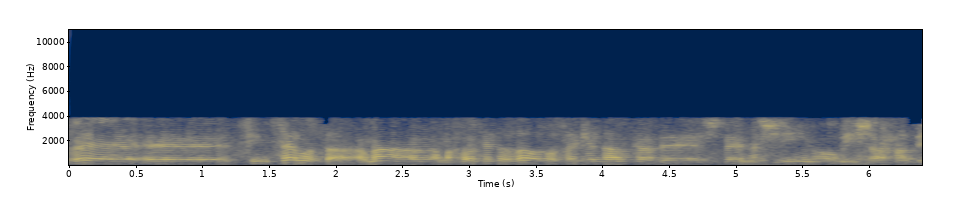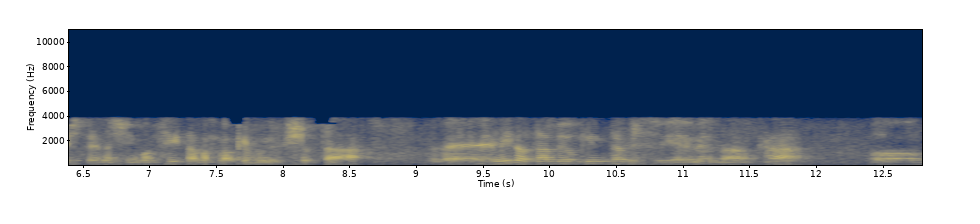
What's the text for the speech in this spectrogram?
וצמצם אותה. אמר, המחלוקת הזאת עוסקת דווקא בשתי נשים, או באישה אחת בשתי נשים. הוציא את המחלוקת מפשוטה והעמיד אותה באוקימתא מסוימת דווקא, או,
